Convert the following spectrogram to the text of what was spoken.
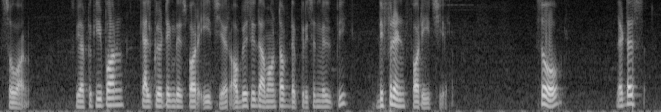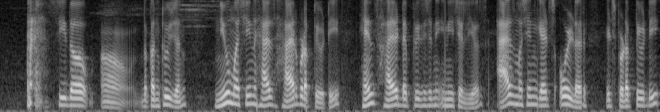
so on. So you have to keep on calculating this for each year. Obviously the amount of depreciation will be different for each year. So let us see the uh, the conclusion. New machine has higher productivity hence higher depreciation in initial years. As machine gets older its productivity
